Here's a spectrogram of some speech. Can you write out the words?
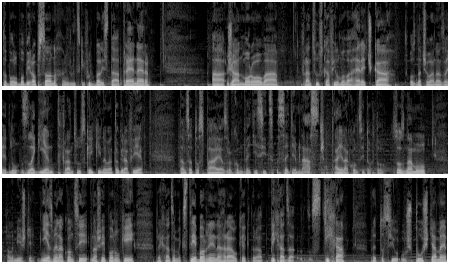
to bol Bobby Robson, anglický futbalista a tréner a Jean Morová, francúzska filmová herečka, označovaná za jednu z legend francúzskej kinematografie. Tam sa to spája s rokom 2017. A je na konci tohto zoznamu, ale my ešte nie sme na konci našej ponuky. Prechádzame k striebornej nahrávke, ktorá prichádza z ticha, preto si ju už púšťame.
